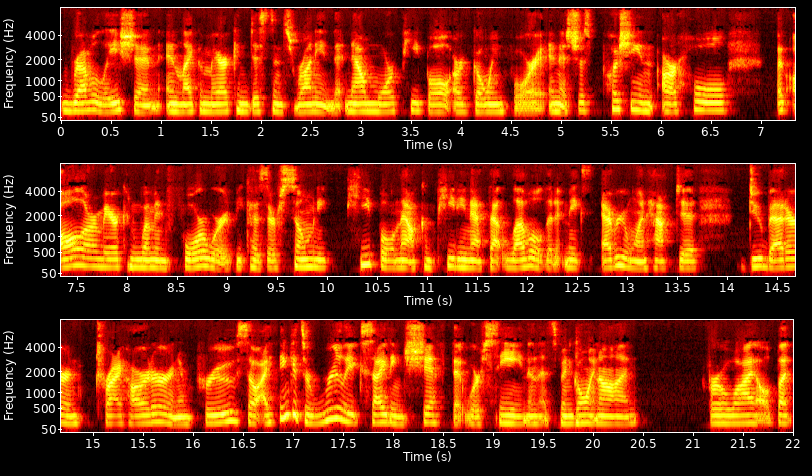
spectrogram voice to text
revelation in like American distance running that now more people are going for it. And it's just pushing our whole, like all our American women forward because there's so many people now competing at that level that it makes everyone have to do better and try harder and improve. So I think it's a really exciting shift that we're seeing and that's been going on for a while. But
